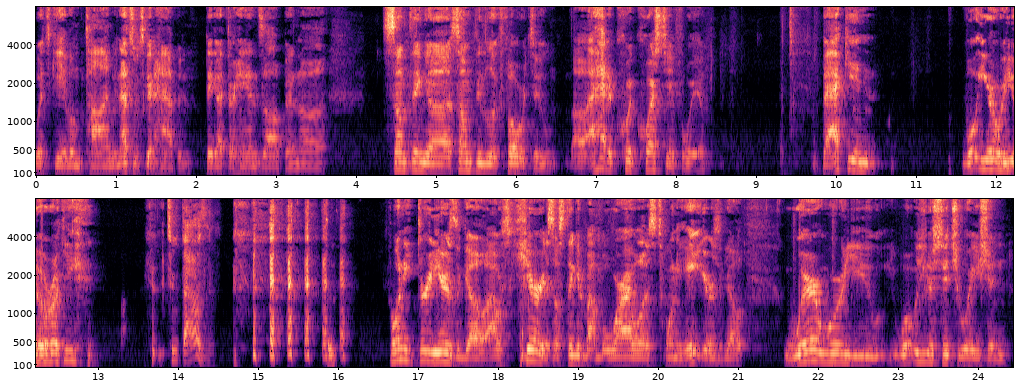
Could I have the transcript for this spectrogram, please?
which gave them time, and that's what's going to happen. They got their hands up, and uh, something uh, something to look forward to. Uh, I had a quick question for you. Back in what year were you a rookie? 2000. 23 years ago, I was curious. I was thinking about where I was 28 years ago. Where were you? What was your situation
